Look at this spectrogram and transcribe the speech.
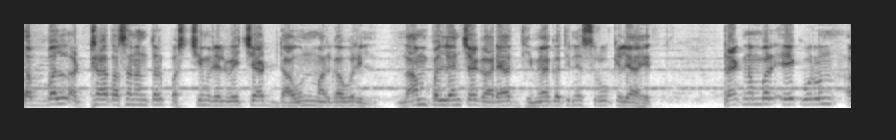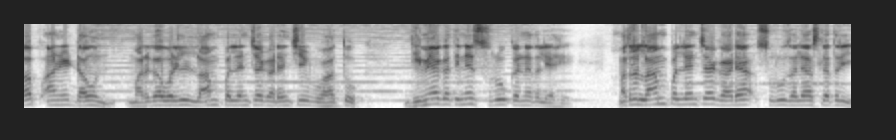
तब्बल अठरा तासानंतर पश्चिम रेल्वेच्या डाऊन मार्गावरील लांब पल्ल्यांच्या गाड्या धीम्या गतीने सुरू केल्या आहेत. ट्रॅक नंबर एक वरून अप आणि डाऊन मार्गावरील लांब पल्ल्यांच्या गाड्यांची वाहतूक धीम्या गतीने सुरू करण्यात आली आहे. मात्र लांब पल्ल्यांच्या गाड्या सुरू झाल्या असल्या तरी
